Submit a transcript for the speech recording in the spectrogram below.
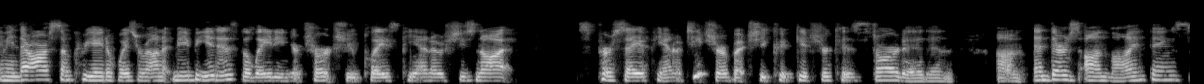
I mean, there are some creative ways around it. Maybe it is the lady in your church who plays piano. She's not per se a piano teacher, but she could get your kids started. And Um, and there's online things.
